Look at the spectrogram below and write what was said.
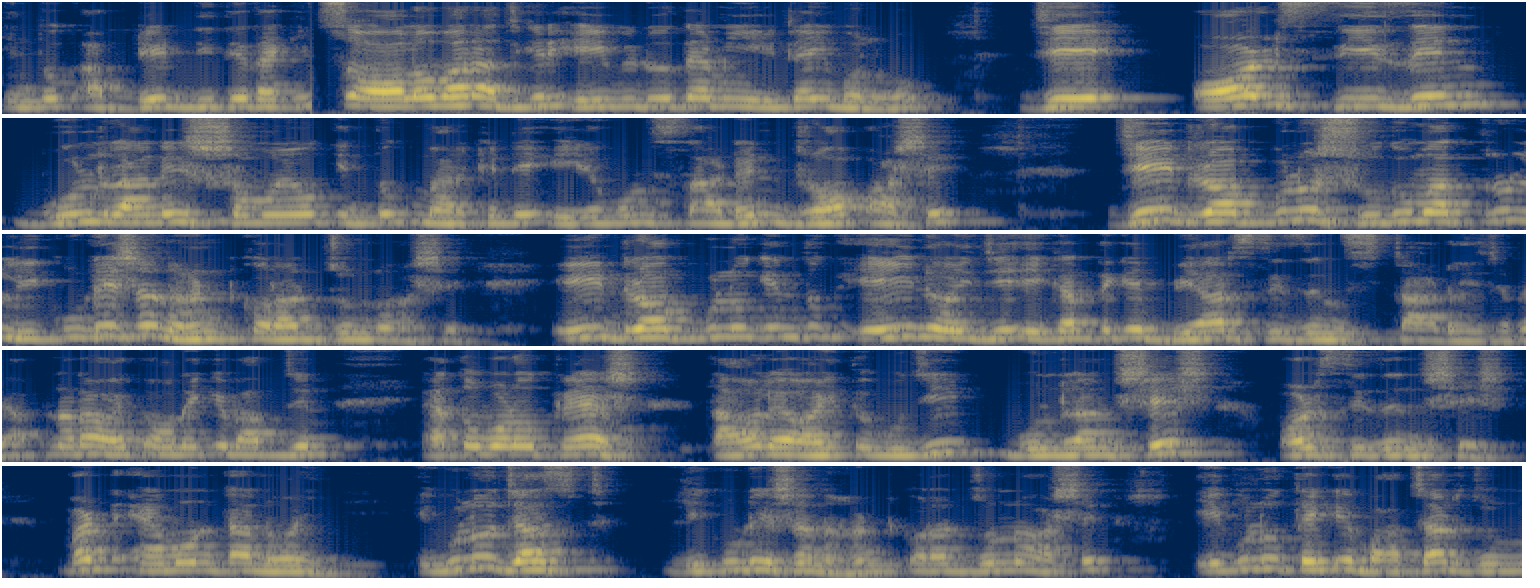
কিন্তু আপডেট দিতে থাকি। সো অল ওভার আজকের এই ভিডিওতে আমি এটাই বলব যে অল সিজন বুল রানের সময়ও কিন্তু মার্কেটে এইরকম সাডেন ড্রপ আসে। যে ড্রপগুলো শুধুমাত্র লিকুইডেশন হান্ট করার জন্য আসে, এই ড্রপগুলো কিন্তু এই নয় যে, এখান থেকে বেয়ার সিজন স্টার্ট হয়ে যাবে। আপনারা হয়তো অনেকে ভাবছেন এত বড় ক্র্যাশ তাহলে হয়তো বুঝি বুলরান শেষ অল সিজন শেষ। বাট এমনটা নয়। এগুলো জাস্ট লিকুইডেশন হান্ট করার জন্য আসে। এগুলো থেকে বাঁচার জন্য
